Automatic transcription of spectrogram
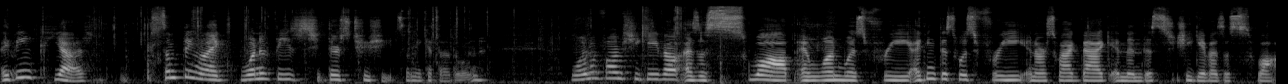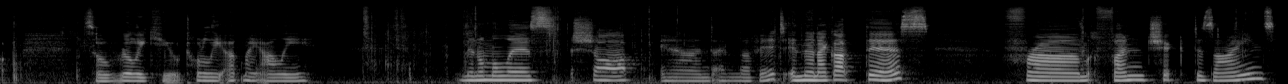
I think, yeah, something like one of these, there's two sheets. Let me get the other one. One of them she gave out as a swap and one was free. I think this was free in our swag bag and then this she gave as a swap. So really cute, totally up my alley. Minimalist shop and I love it. And then I got this from Fun Chick Designs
